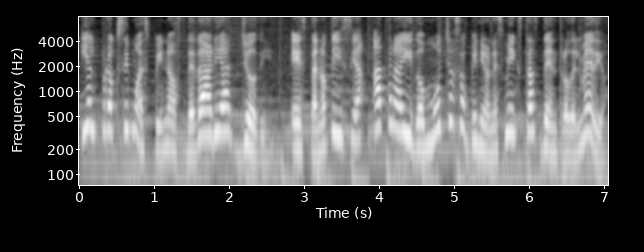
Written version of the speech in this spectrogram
y el próximo spin-off de Daria, Judy. Esta noticia ha traído muchas opiniones mixtas dentro del medio.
